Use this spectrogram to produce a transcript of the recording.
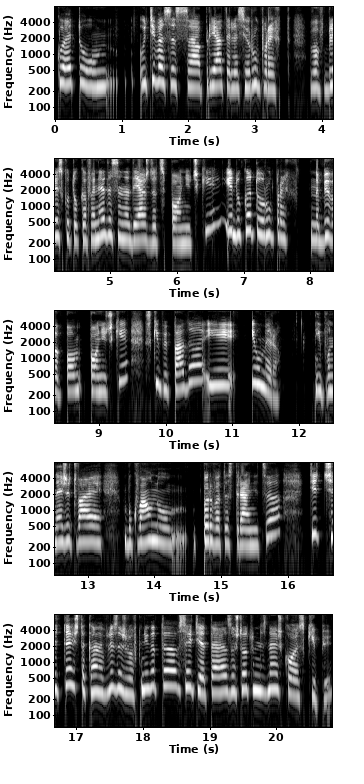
което отива с приятеля си Рупрехт в близкото кафене да се надяждат с понички и докато Рупрехт набива понички, Скипи пада и, и умира. И понеже това е буквално първата страница, ти четеш така, навлизаш в книгата, все ти е тая, защото не знаеш кой е Скипи.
